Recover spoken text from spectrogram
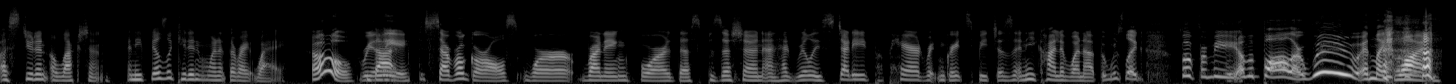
a student election, and he feels like he didn't win it the right way. Oh, really? several girls were running for this position and had really studied, prepared, written great speeches, and he kind of went up and was like, "Vote for me! I'm a baller! Woo!" and like won.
